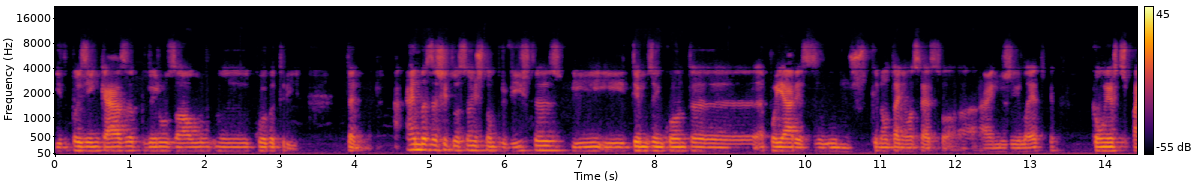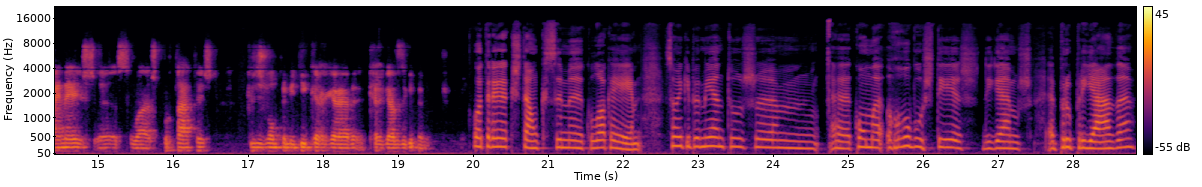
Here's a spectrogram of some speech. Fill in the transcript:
e depois em casa poder usá-lo uh, com a bateria. Portanto, ambas as situações estão previstas e, e temos em conta uh, apoiar esses alunos que não tenham acesso à, à energia elétrica com estes painéis solares portáteis que lhes vão permitir carregar, carregar os equipamentos. Outra questão que se me coloca é: são equipamentos hum, uh, com uma robustez, digamos, apropriada?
